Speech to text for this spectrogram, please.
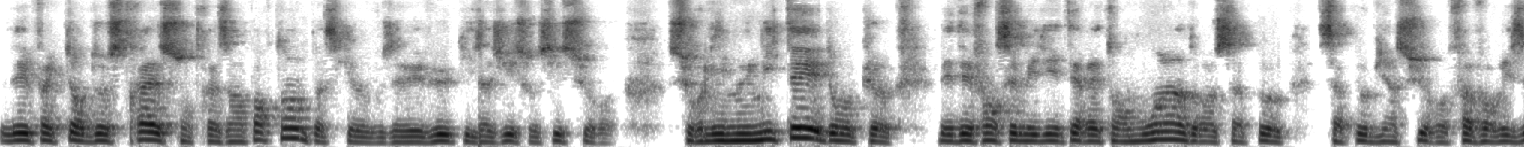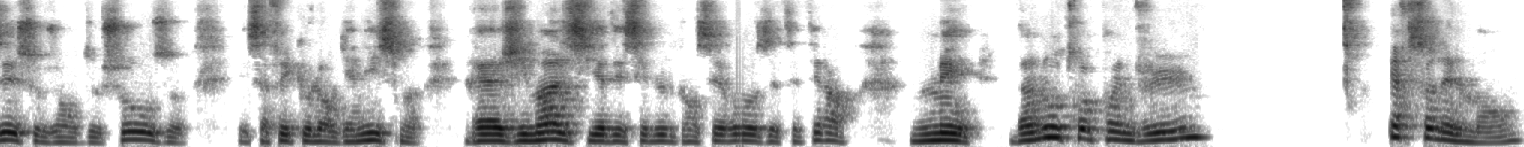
les facteurs de stress sont très importants parce que vous avez vu qu'ils agissent aussi sur sur l'immunité. Donc, euh, les défenses immunitaires étant moindres, ça peut ça peut bien sûr favoriser ce genre de choses et ça fait que l'organisme réagit mal s'il y a des cellules cancéreuses, etc. Mais d'un autre point de vue, personnellement,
